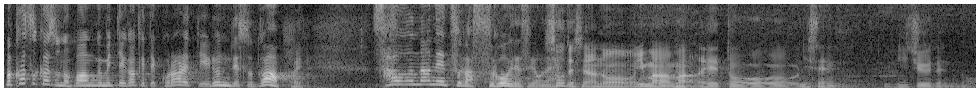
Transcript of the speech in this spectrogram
まあ、数々の番組手掛けてこられているんですが、はいサウナ熱がすごいですよね。そうですね。あの今まあえっ、と2020年の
